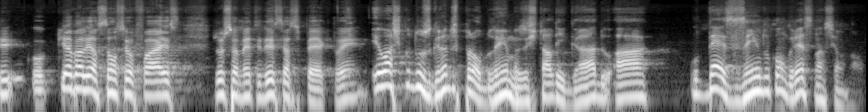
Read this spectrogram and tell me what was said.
e, que avaliação o senhor faz justamente nesse aspecto, hein? Eu acho que um dos grandes problemas está ligado ao desenho do Congresso Nacional.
